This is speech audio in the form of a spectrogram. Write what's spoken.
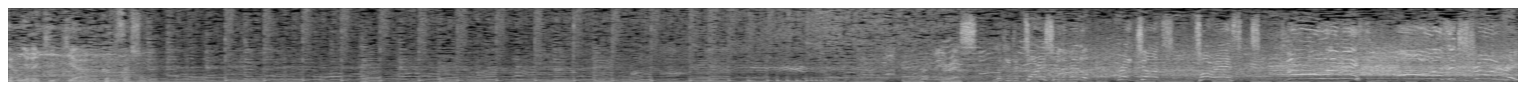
dernière équipe qui a comme ça changé. Ramirez looking for Torres through the middle. Great chance. Torres. Oh, what a miss! Oh, that's extraordinary!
